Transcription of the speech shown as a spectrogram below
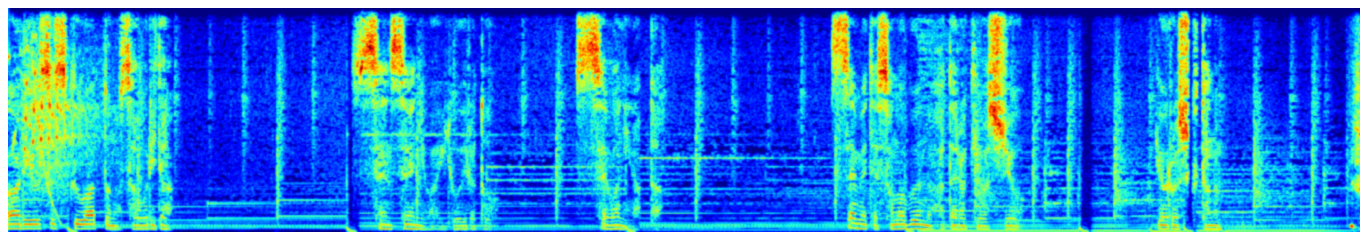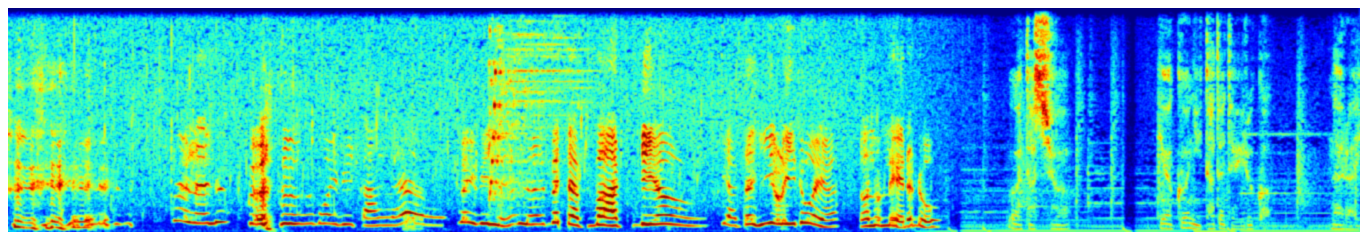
アリウススクワットの沙織だ 先生にはいろいろと世話になった せめてその分の働きをしようよろしく頼む อะไรลูกไม่มีตังค์แล้ว ไม่มีเหลือเลยแม้แต่บาทเดียว อยากจะฮิริด้วยอะตอนหลุดเลทนะหนู 私は役に立てているかならいい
